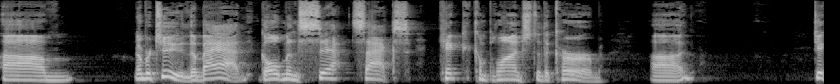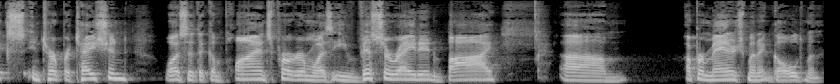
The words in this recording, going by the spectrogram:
Um, number two, the bad. Goldman Sachs kicked compliance to the curb. Uh, Dick's interpretation was that the compliance program was eviscerated by um, upper management at Goldman,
